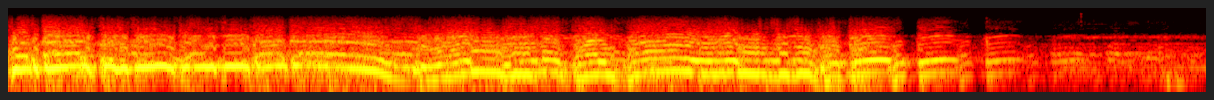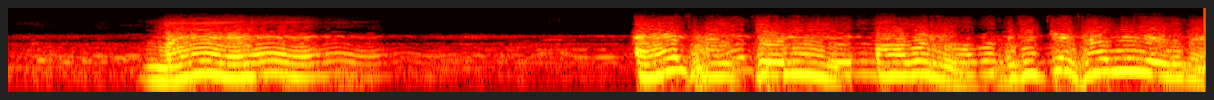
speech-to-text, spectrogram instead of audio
ਸਰਦਾਰ ਸੁਖਬੀਰ ਸਿੰਘ ਜੀ ਦਾਦਾ ਵਾਹਿਗੁਰੂ ਜੀ ਦਾ ਖਾਲਸਾ ਵਾਹਿਗੁਰੂ ਜੀ ਦੀ ਫਤਿਹ ਮੈਂ ਇਹ ਹਲਕੇ ਦੀ ਪਾਵਰ ਮਜੀਠੇ ਸਾਹਿਬ ਨੂੰ ਦੇਖਦਾ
